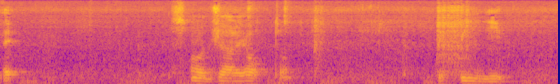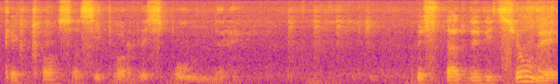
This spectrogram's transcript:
Beh, sono già le otto e quindi che cosa si può rispondere? Questa dedizione,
